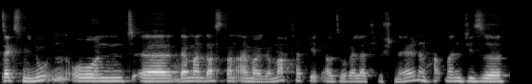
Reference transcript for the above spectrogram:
sechs Minuten und äh, wenn man das dann einmal gemacht hat, geht also relativ schnell, dann hat man diese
